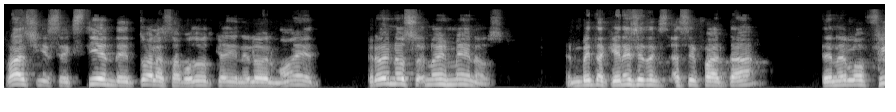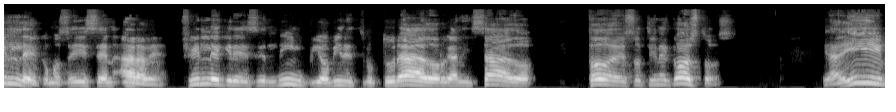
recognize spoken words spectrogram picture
Rashi se extiende todas las abodot que hay en el del Moed pero no, no es menos. En beta que hace falta tenerlo file, como se dice en árabe. File quiere decir limpio, bien estructurado, organizado. Todo eso tiene costos. Y ahí,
